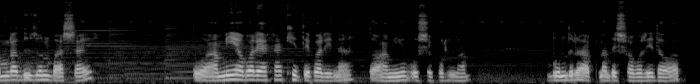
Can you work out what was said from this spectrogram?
আমরা দুজন বাসায়, তো আমি আবার একা খেতে পারি না, তো আমিও বসে পড়লাম। বন্ধুরা, আপনাদের সবারই দাওয়াত।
